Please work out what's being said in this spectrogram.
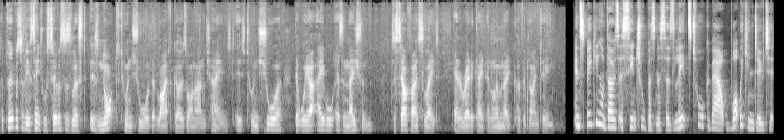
The purpose of the essential services list is not to ensure that life goes on unchanged, it's to ensure that we are able as a nation to self isolate and eradicate and eliminate COVID 19. And speaking of those essential businesses, let's talk about what we can do to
